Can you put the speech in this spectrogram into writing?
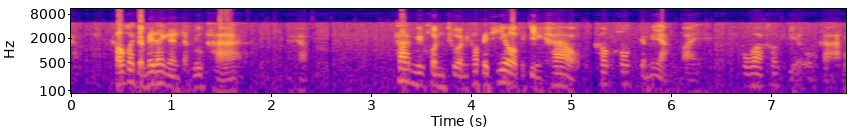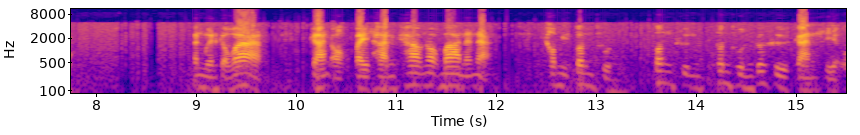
ครับเขาก็จะไม่ได้เงินจากลูกค้านะครับ ถ้ามีคนชวนเขาไปเที่ยวไปกินข้าวเขาเขาจะไม่อยากไป เพราะว่าเขาเสียโอกาส มันเหมือนกับว่าการออกไปทานข้าวนอกบ้านนั้นน่ะเขามีต้นทุน ต้นทุน ต้นทุนก็คือการเสียโอ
